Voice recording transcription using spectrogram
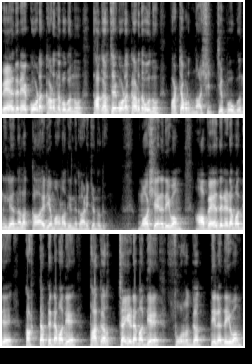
വേദനയെക്കൂടെ കടന്നു പോകുന്നു. തകർച്ചയെക്കൂടെ കടന്നു പോകുന്നു. പക്ഷെ അവർ നശിച്ചു പോകുന്നില്ല എന്നുള്ള കാര്യമാണ് അതിന്ന് കാണിക്കുന്നത്. മോശേന ദൈവം ആ വേദനയുടെ മധ്യേ കഷ്ടത്തിന്റെ മധ്യേ തകർച്ചയുടെ മധ്യേ സ്വർഗത്തിലെ ദൈവം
